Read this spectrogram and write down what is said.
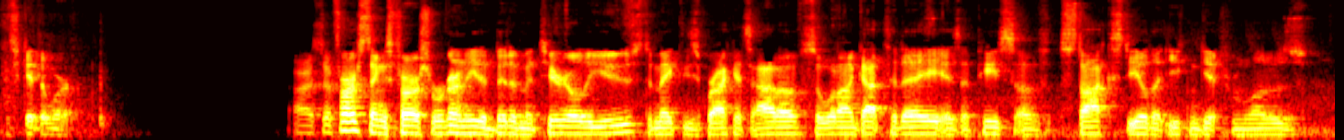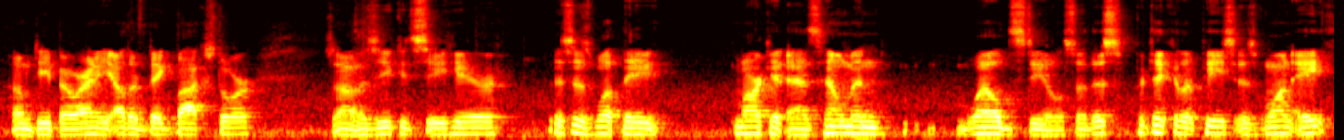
Let's get to work. Alright, so first things first, we're going to need a bit of material to use to make these brackets out of. So what I got today is a piece of stock steel that you can get from Lowe's, Home Depot, or any other big box store. So as you can see here, this is what they market as Hillman weld steel. So this particular piece is 1 8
